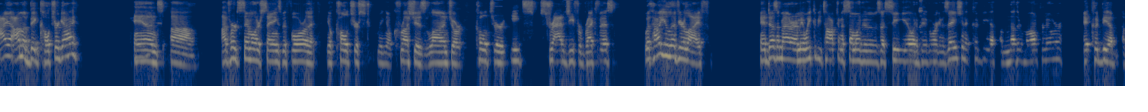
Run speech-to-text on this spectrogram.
I I'm a big culture guy, and uh, I've heard similar sayings before that you know culture you know crushes lunch or culture eats strategy for breakfast. With how you live your life, it doesn't matter. I mean, we could be talking to someone who's a CEO at a big organization. It could be a, another mompreneur. It could be a, a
